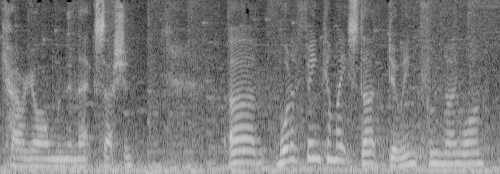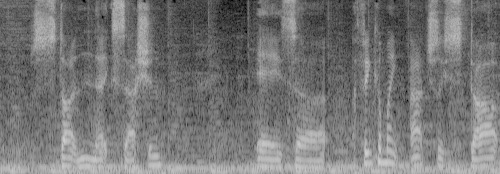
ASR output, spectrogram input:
carry on with the next session. Um, what I think I might start doing from now on, starting next session, is uh, I think I might actually start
